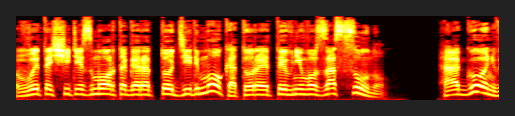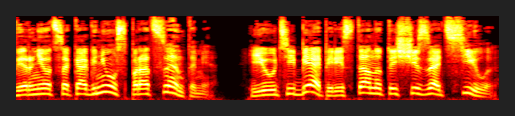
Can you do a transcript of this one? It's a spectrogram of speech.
вытащить из Мортогара то дерьмо, которое ты в него засунул. Огонь вернется к огню с процентами, и у тебя перестанут исчезать силы.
